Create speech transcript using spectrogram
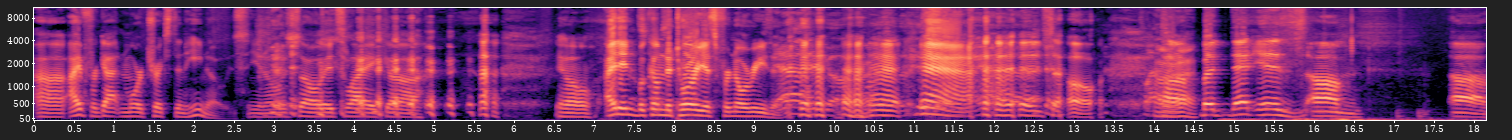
Uh, I've forgotten more tricks than he knows, you know. So it's like, uh, you know, I didn't become notorious for no reason. Yeah, there you go. yeah. so, uh, Alright. but that is, um, uh,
